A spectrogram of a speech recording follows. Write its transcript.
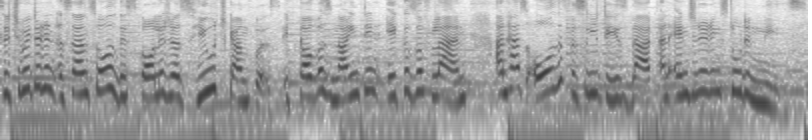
Situated in Asansol, this college has huge campus. It covers 19 acres of land and has all the facilities that an engineering student needs.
